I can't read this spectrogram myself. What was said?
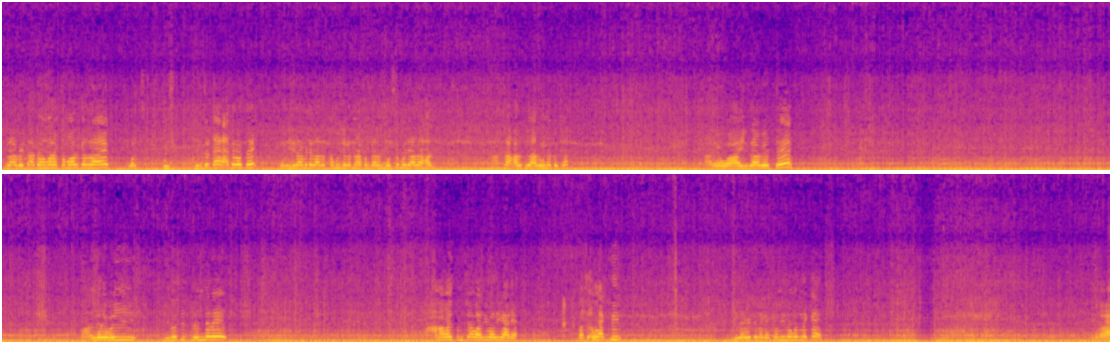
हिरा बेटा तो हमारा कमाल कर रहा है. पुढचं टायर आदर होत आहे तरी हिरा बेटेला आता थांबू शकत नाही आपण कारण मोसममध्ये आला हाल. आपला हाल हाल होण्यापेक्षा. अरे वा हिरा बेटे. मानले रे भाई हिरोची स्प्लेंडर आहे. आणा भाई तुमच्या बारी बारी गाड्या. कशाला लागतील? हिरा भेटेला काय कमी समजलं काय? वा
